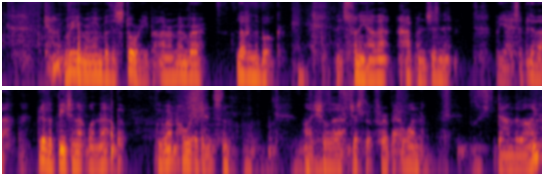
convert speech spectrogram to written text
I can't really remember the story, but I remember loving the book. And it's funny how that happens, isn't it? But yeah, it's a bit of a bit of a beaten up one that, but we won't hold it against them. I shall uh, just look for a better one down the line.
